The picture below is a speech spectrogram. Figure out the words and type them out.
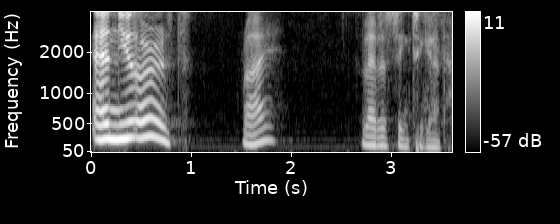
and new earth, right? Let us sing together.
